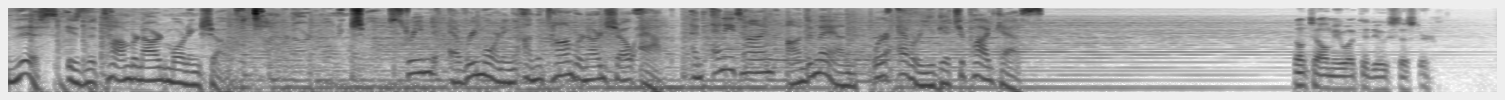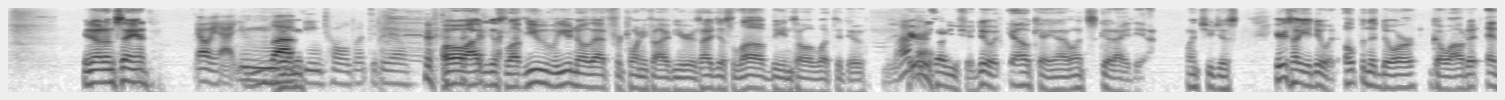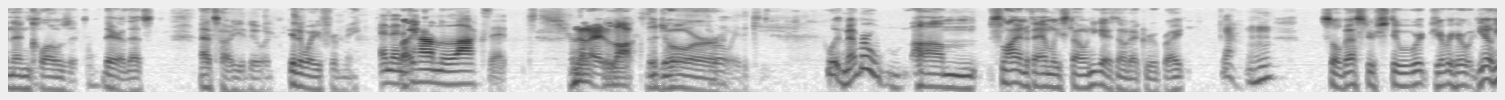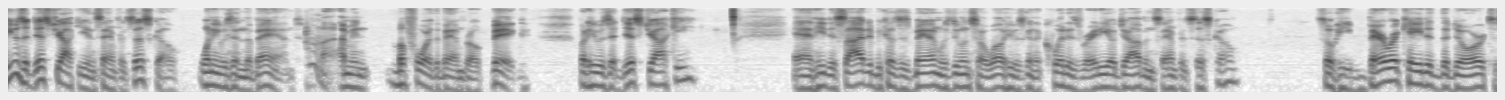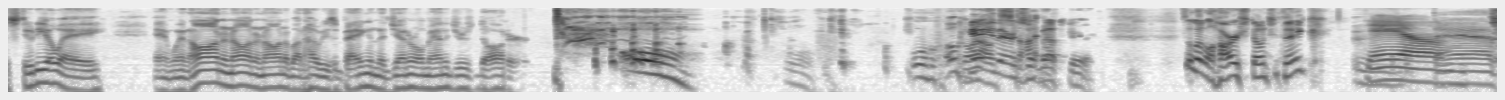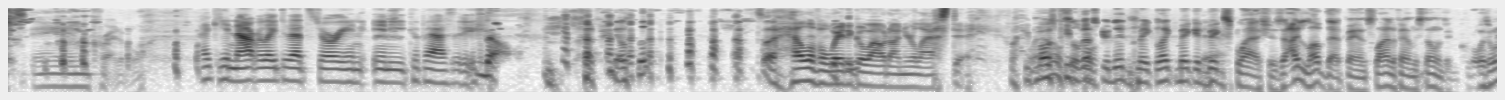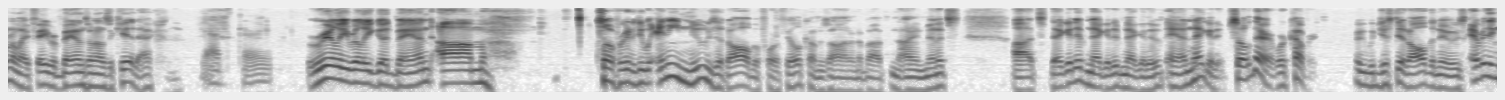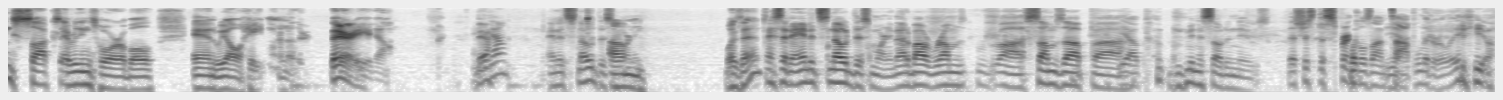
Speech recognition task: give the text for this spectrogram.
This is the Tom Barnard Morning Show. The Tom Barnard Morning Show. Streamed every morning on the Tom Barnard Show app and anytime on demand wherever you get your podcasts. Don't tell me what to do, sister. You know what I'm saying? Oh yeah, you Mm, love being told what to do. Oh, I just love you. You know that for 25 years. I just love being told what to do. Love here's it. how you should do it. Yeah, okay, now that's a good idea. Once you just here's how you do it. Open the door, go out it, and then close it. There, that's that's how you do it. Get away from me. And then Right? Tom locks it. And then I lock the door. Throw away the key. Remember um Sly and the Family Stone? You guys know that group, right? Yeah. Mm-hmm. Sylvester Stewart. Did you ever hear what you know? He was a disc jockey in San Francisco when he was in the band. Hmm. I mean, before the band broke big, but he was a disc jockey. And he decided because his band was doing so well, he was going to quit his radio job in San Francisco. So he barricaded the door to Studio A and went on and on and on about how he's banging the general manager's daughter. Oh. Ooh. Ooh, Okay, out there, style. Sylvester. It's a little harsh, don't you think? Damn. That's incredible. I cannot relate to that story in any capacity. No. It's a hell of a way to go out on your last day. Like Well, most people. Sylvester did make like making Yeah. big splashes. I love that band. Sly and the Family Stones It was one of my favorite bands when I was a kid. Actually, Yeah, That's great. really, really good band. Um, so if we're going to do any news at all before Phil comes on in about nine minutes, uh, it's negative, negative, negative, and negative. So there, we're covered. We we just did all the news. Everything sucks. Everything's horrible, and we all hate one another. There you go. There Yeah. you go. And it snowed this Um, morning. Was that? I said, and it snowed this morning. That about rums, uh, sums up uh, Yep. Minnesota news. That's just the sprinkles on yeah. top, literally. Yeah.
